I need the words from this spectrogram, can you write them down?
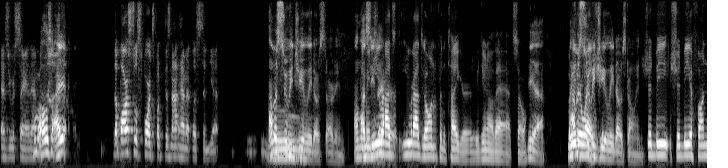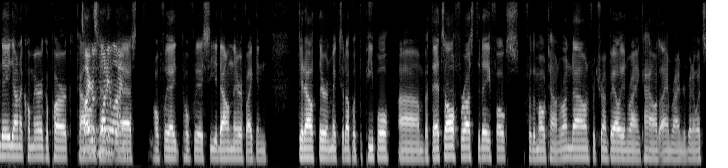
as you were saying that. Who but else? no, I the Barstool Sportsbook does not have it listed yet. I'm assuming Boo. Giolito's starting, I unless mean, E-Rod's. E-Rod's going for the Tigers. We do know that. So, Yeah, but I'm either way, assuming should, Giolito's going. should be should be a fun day down at Comerica Park. Tigers Collins has money a line. blast. Hopefully, I hopefully I see you down there if I can get out there and mix it up with the people. Um, but that's all for us today, folks. For the Motown rundown for Trent Bailey and Ryan Collins, I am Ryan Rabinowitz.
